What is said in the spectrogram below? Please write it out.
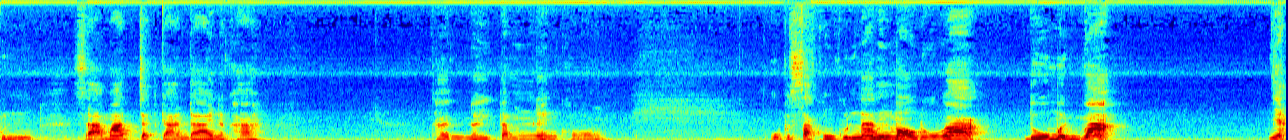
คุณสามารถจัดการได้นะคะ ถ้าในตำแหน่งของ อุปสรรคของคุณนั้นมองดูว่า ดูเหมือนว่า เนี่ย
